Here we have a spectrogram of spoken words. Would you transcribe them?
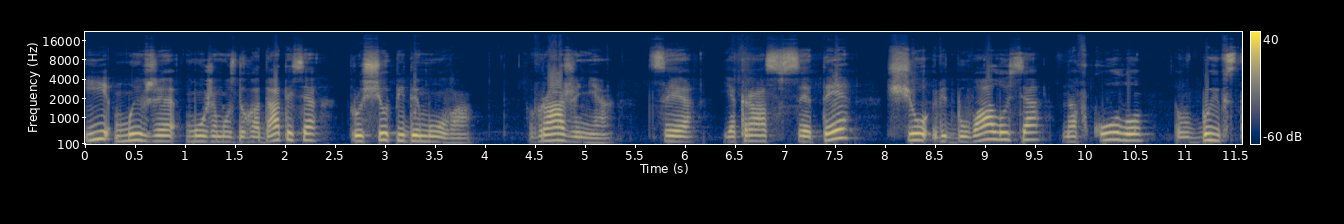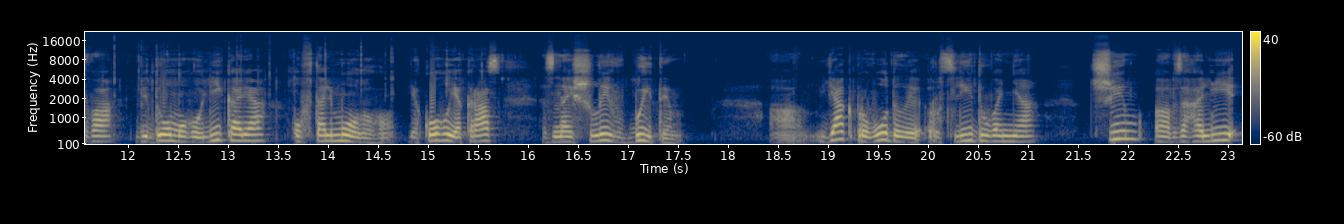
І ми вже можемо здогадатися, про що піде мова. Враження це якраз все те, що відбувалося навколо вбивства відомого лікаря офтальмолога, якого якраз знайшли вбитим. Як проводили розслідування, чим взагалі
